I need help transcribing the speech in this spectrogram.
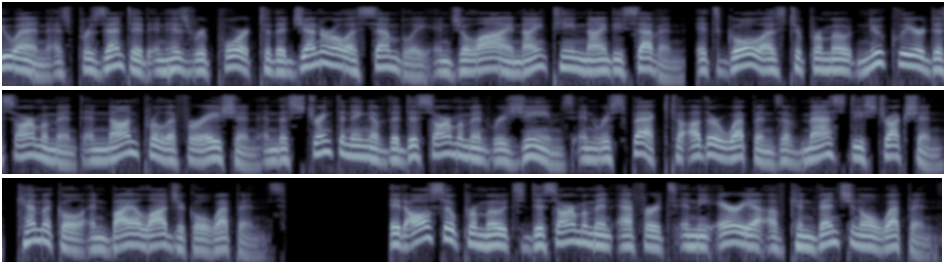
UN as presented in his report to the General Assembly in July 1997. Its goal is to promote nuclear disarmament and non-proliferation and the strengthening of the disarmament regimes in respect to other weapons of mass destruction, chemical and biological weapons. It also promotes disarmament efforts in the area of conventional weapons,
